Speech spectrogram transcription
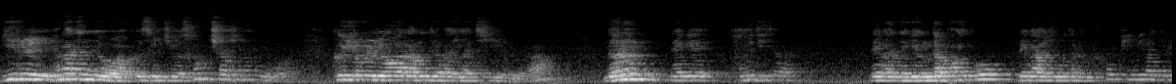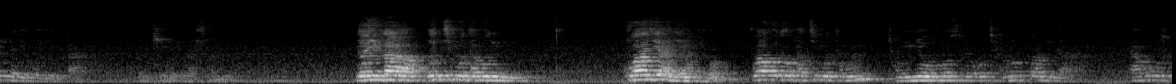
이를 행하는 여호와 그것을 지어 성취하시는 여호와 그 이름을 여호와라는 자가 이같이 이르노라 너는 내게 부르짖어라 내가 내게 응답하겠고 내가 알지 못하는 크고 비밀한 일을 내게 보이겠다 이렇게 말씀합니다. 너희가 얻지 못하면 구하지 아니하며 구하고도 받지 못하면 정력으로 쓰려고 잘못 구합니다. 야고보서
